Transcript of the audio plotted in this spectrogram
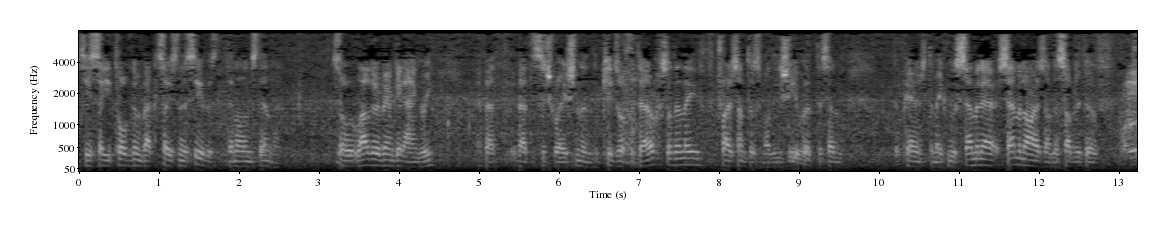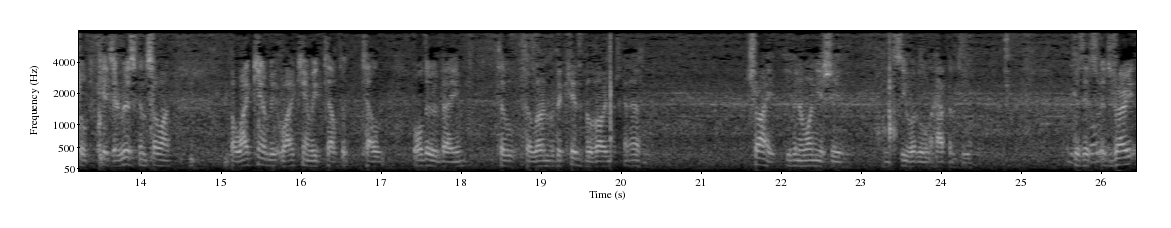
So you say you talk to them about Ksais and the Sivas, they don't understand that. So a lot of the rabbis get angry about the situation and the kids off the derech. So then they try to send to some other yeshiva to send the parents to make new seminar, seminars on the subject of kids at risk and so on. But why can't we? Why can't we tell tell all the rebbeim to, to learn with the kids b'vay Mishkan Try it, even in one yeshiva, and see what will happen to you. Because it's it's very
